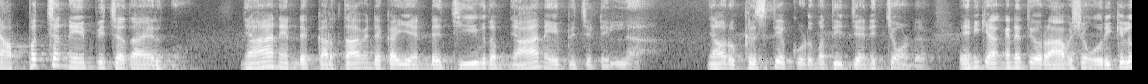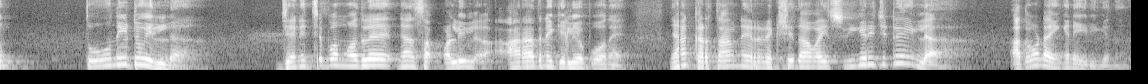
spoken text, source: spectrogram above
അപ്പച്ചൻ ഏൽപ്പിച്ചതായിരുന്നു. ഞാൻ എന്റെ കർത്താവിന്റെ കൈ എന്റെ ജീവിതം ഞാൻ ഏൽപ്പിച്ചിട്ടില്ല. ഞാൻ ഒരു ക്രിസ്ത്യ കുടുംബത്തിൽ ജനിച്ചുകൊണ്ട് എനിക്ക് അങ്ങനത്തെ ഒരു ആവശ്യം ഒരിക്കലും തോന്നിയിട്ടുമില്ല. ജനിച്ചപ്പം മുതലേ ഞാൻ പള്ളിയിൽ ആരാധനയ്ക്കില്ലയോ പോന്നേ? ഞാൻ കർത്താവിനെ രക്ഷിതാവായി സ്വീകരിച്ചിട്ടേ ഇല്ല. അതുകൊണ്ടാണ് ഇങ്ങനെ ഇരിക്കുന്നത്.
